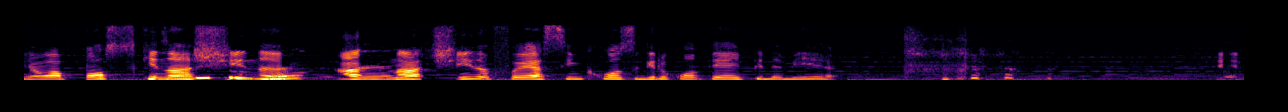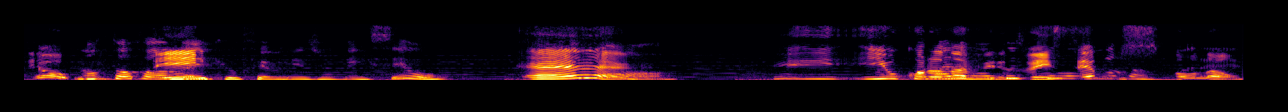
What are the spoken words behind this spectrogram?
Eu aposto que é na China, bom, a- né? na China foi assim que conseguiram conter a epidemia. Entendeu? Não tô falando Sim. aí que o feminismo venceu? É. E, e o coronavírus, foi vencemos ou não?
